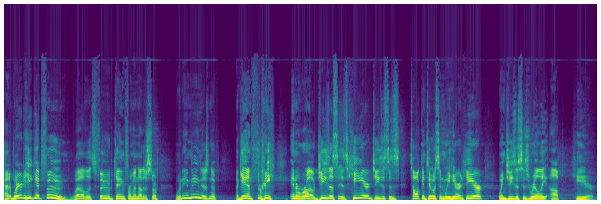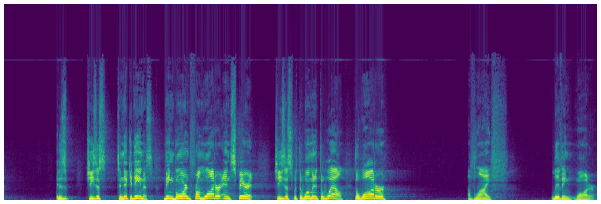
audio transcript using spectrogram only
did, where did he get food? Well, this food came from another source. What do you mean there's no? Again, three in a row. Jesus is here, Jesus is talking to us, and we hear it here when Jesus is really up here. It is Jesus to Nicodemus, being born from water and spirit. Jesus with the woman at the well, the water of life, living water,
